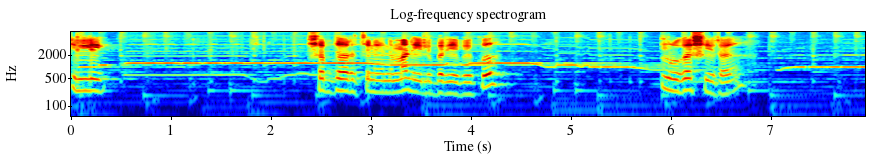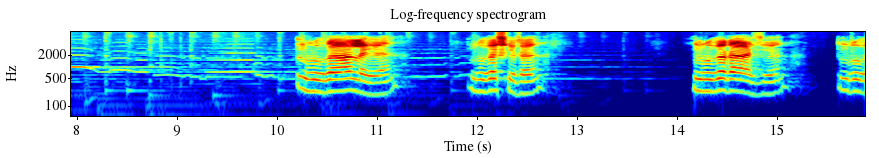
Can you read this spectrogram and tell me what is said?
ಇಲ್ಲಿ ಶಬ್ದ ರಚನೆಯನ್ನು ಮಾಡಿ ಇಲ್ಲಿ ಬರೆಯಬೇಕು. ಮೃಗಶಿರ ಮೃಗಾಲಯ ಮೃಗಶಿರ ಮೃಗರಾಜ ಮೃಗ.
